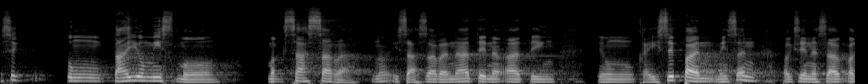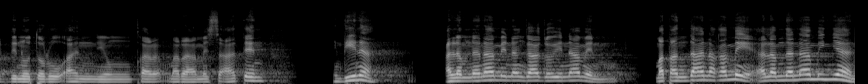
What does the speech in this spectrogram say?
Kasi kung tayo mismo magsasara, no, isasara natin ang ating yung kaisipan, minsan pag sinasabi, pag tinuturuan yung marami sa atin, hindi na. Alam na namin ang gagawin namin. Matanda na kami. Alam na namin yan.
